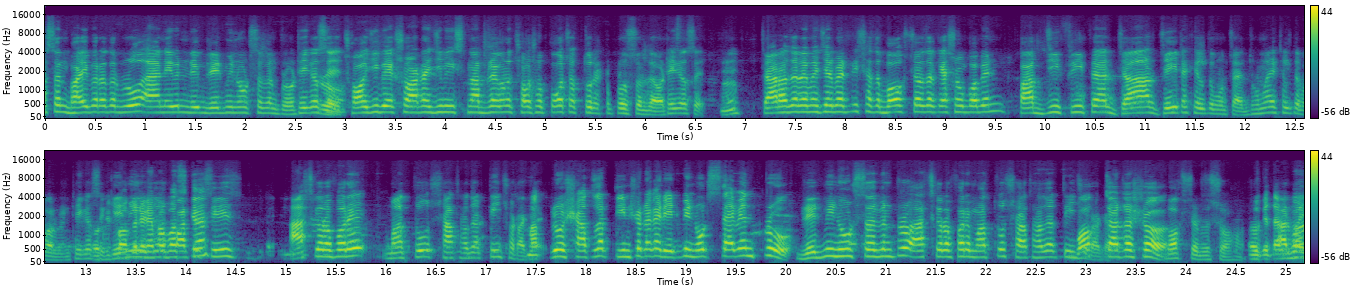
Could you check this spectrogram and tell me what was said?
আছেন ভাই বেড়াদার Pro and even Redmi Note seven Pro ঠিক আছে? Pro। ছয় জিবি একশো আঠাশ জিবি স্ন্যাপড্রাগনের ছশো পঁচাত্তর একটা প্রসেসর দেওয়া ঠিক আছে? হুম। চার হাজার এমএচ এর ব্যাটারির সাথে বক্স চার্জার ক্যাশও পাবেন। পাবজি ফ্রি ফায়ার যার যেটা খেলতে মন চায় ধুমায় খেলতে পারবেন ঠিক আছে? টাকা? সিরিজ আজকের অফারে মাত্র সাত হাজার তিনশো টাকা। মাত্র সাত হাজার তিনশো টাকায় Redmi Note seven Pro Redmi Note seven Pro আজকের অফারে মাত্র সাত হাজার তিনশো চার্জার সহ? বক্স চার্জার সহ। ওকে আর ভাই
